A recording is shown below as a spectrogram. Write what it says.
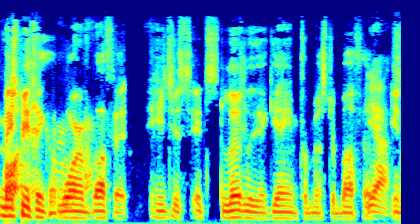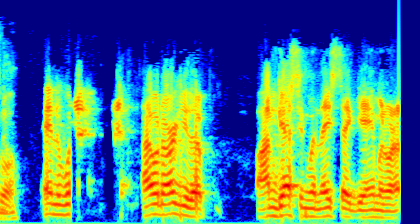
It makes me think of Warren Buffett. He just it's literally a game for Mr. Buffett. yeah, you so know. And when, I would argue that I'm guessing when they say game, and when,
